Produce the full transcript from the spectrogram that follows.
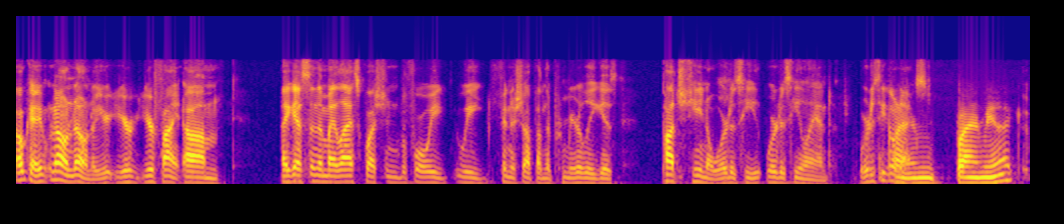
okay, no, no, no, you're you're you're fine. Um, I guess, and then my last question before we we finish up on the Premier League is Pochettino. Where does he where does he land? Where does he go next? Bayern, Bayern Munich.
